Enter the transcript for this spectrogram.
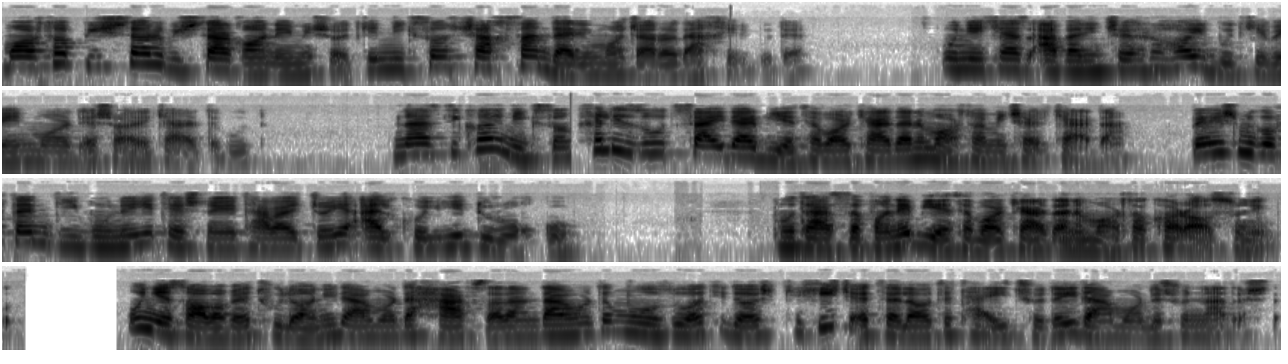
مارتا بیشتر و بیشتر قانع می‌شد که نیکسون شخصا در این ماجرا دخیل بوده. اون یکی از اولین چهره هایی بود که به این مورد اشاره کرده بود. نزدیکای نیکسون خیلی زود سعی در بیاعتبار کردن مارتا میچل کردن. بهش می‌گفتن دیوونه تشنه توجه الکلی دروغگو. متاسفانه بیاعتبار کردن مارتا کار آسونی بود. اون یه سابقه طولانی در مورد حرف زدن در مورد موضوعاتی داشت که هیچ اطلاعات تایید شده ای در موردشون نداشته.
